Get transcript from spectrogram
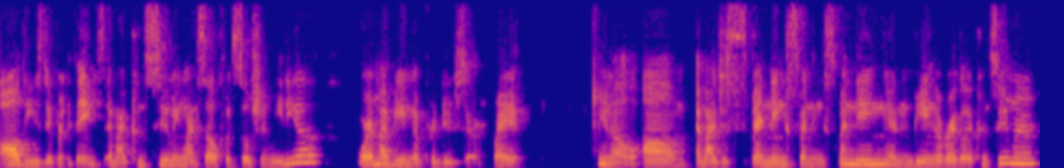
all these different things. Am I consuming myself with social media or am I being a producer, right? You know, um, am I just spending, spending, spending and being a regular consumer?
